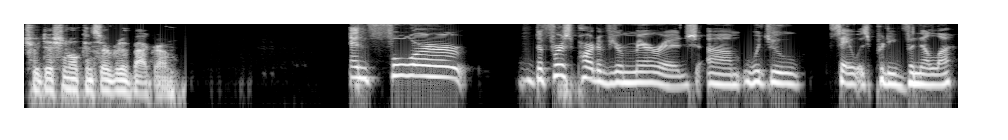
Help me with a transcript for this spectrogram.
traditional conservative background. And for the first part of your marriage, um, would you say it was pretty vanilla?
